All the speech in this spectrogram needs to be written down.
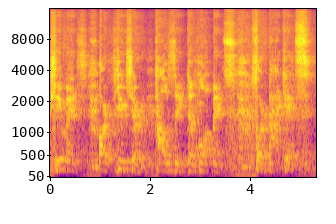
Humans are future housing developments for maggots.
